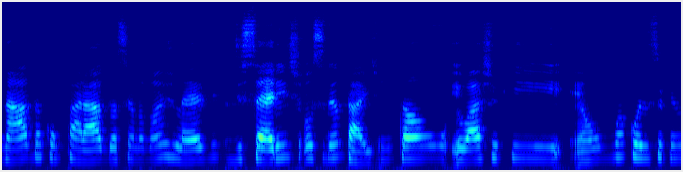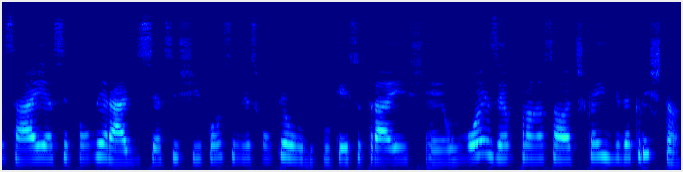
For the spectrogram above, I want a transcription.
nada comparado à cena mais leve de séries ocidentais. Então, eu acho que é uma coisa a se pensar e a se ponderar de se assistir e consumir esse conteúdo, porque isso traz é, um bom exemplo para nossa ótica e vida cristã.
